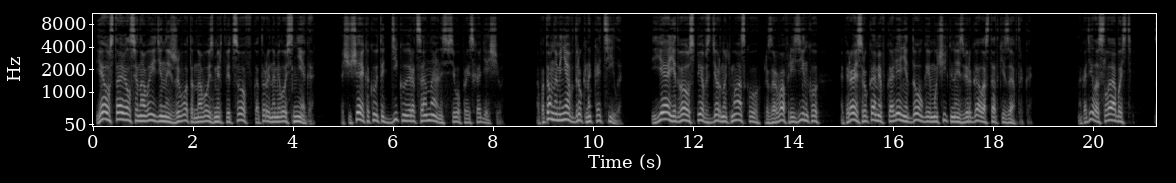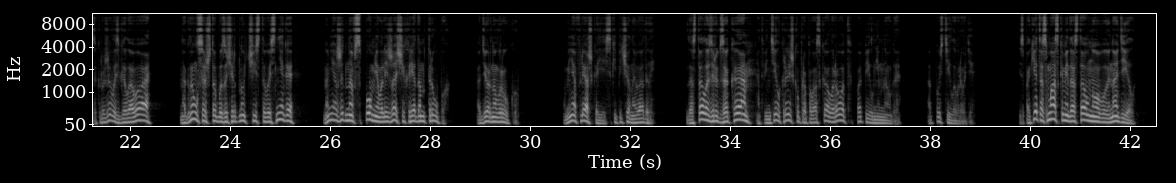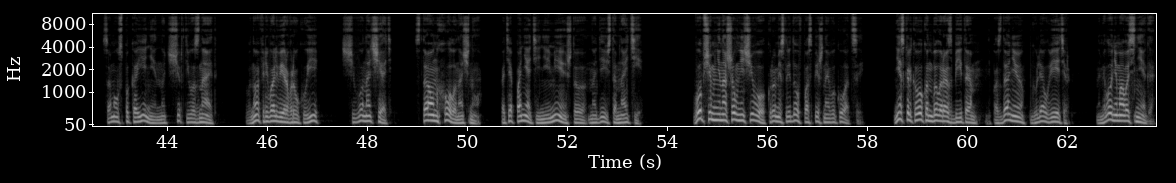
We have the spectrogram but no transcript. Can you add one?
Я уставился на выеденный живот одного из мертвецов, в который намело снега, ощущая какую-то дикую иррациональность всего происходящего. А потом на меня вдруг накатило. Я, едва успев сдернуть маску, разорвав резинку, опираясь руками в колени, долго и мучительно извергал остатки завтрака. Накатила слабость, закружилась голова, нагнулся, чтобы зачерпнуть чистого снега, но неожиданно вспомнил о лежащих рядом трупах. Одернул руку. У меня фляжка есть с кипяченой водой. Достал из рюкзака, отвинтил крышку, прополоскал рот, попил немного. Отпустило вроде. Из пакета с масками достал новую, надел. Самоуспокоение, но черт его знает. Вновь револьвер в руку и... С чего начать? С таунхолла начну. Хотя понятия не имею, что надеюсь там найти. В общем, не нашел ничего, кроме следов поспешной эвакуации. Несколько окон было разбито, и по зданию гулял ветер. Намело немало снега.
